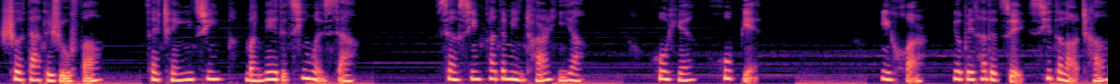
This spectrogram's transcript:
硕大的乳房。在陈一军猛烈的亲吻下，像新发的面团一样，忽圆忽扁。一会儿又被他的嘴吸得老长。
